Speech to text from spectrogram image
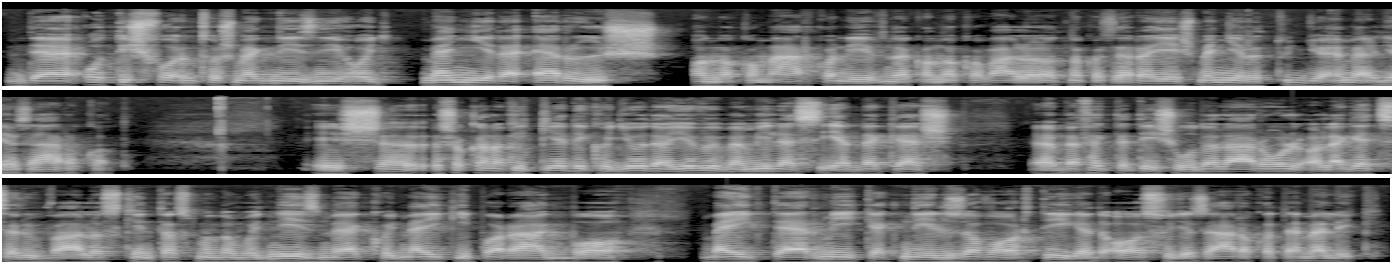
de ott is fontos megnézni, hogy mennyire erős annak a márkanévnek, annak a vállalatnak az ereje, és mennyire tudja emelni az árakat. És sokan, akik kérdik, hogy jó, de a jövőben mi lesz érdekes befektetés oldaláról, a legegyszerűbb válaszként azt mondom, hogy nézd meg, hogy melyik iparágba, melyik termékeknél zavar téged az, hogy az árakat emelik.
